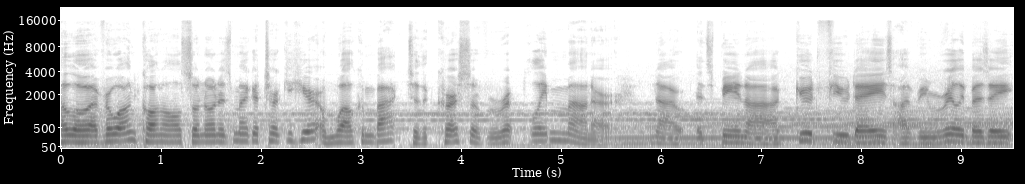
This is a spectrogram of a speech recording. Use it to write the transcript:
Hello everyone, Con also known as Mega Turkey here and welcome back to the Curse of Ripley Manor. Now, it's been a good few days, I've been really busy.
